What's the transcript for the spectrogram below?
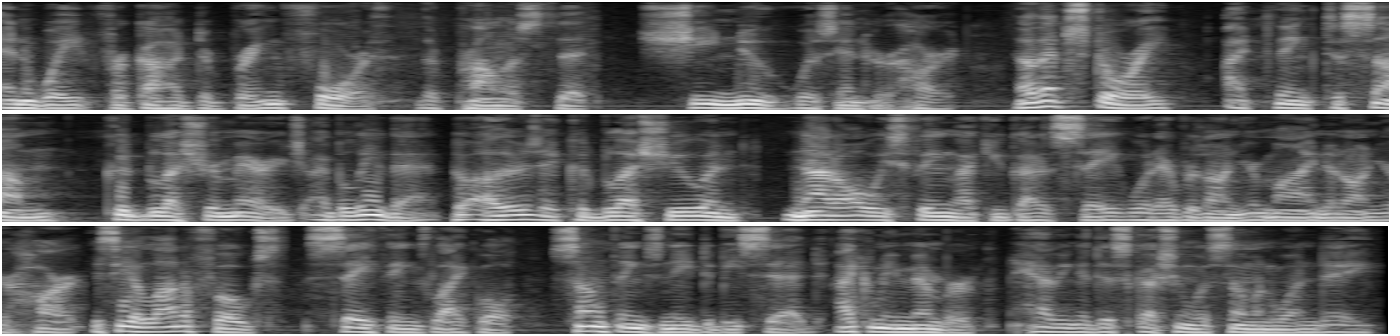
and wait for God to bring forth the promise that she knew was in her heart. Now, that story I think to some could bless your marriage. I believe that. To others, it could bless you and not always feeling like you got to say whatever's on your mind and on your heart. You see, a lot of folks say things like, well, some things need to be said. I can remember having a discussion with someone one day,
